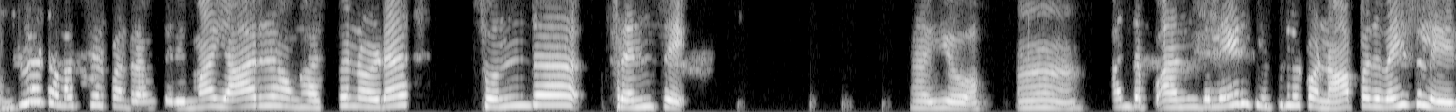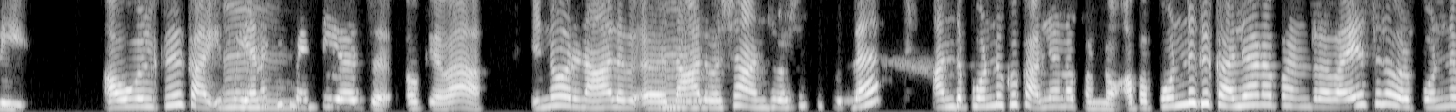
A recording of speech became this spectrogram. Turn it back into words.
எவ்வளவு டார்ச்சர் பண்றாங்க தெரியுமா? யாரு? அவங்க ஹஸ்பண்டோட சொந்த ஃப்ரெண்ட்ஸே ஐயோ. அந்த அந்த லேடிக்கு எப்படி இருக்கும்? நாற்பது வயசு லேடி அவங்களுக்கு இப்ப எனக்கு டுவெண்ட்டி இயர்ஸ் ஓகேவா இன்னும் ஒரு நாலு நாலு வருஷம் அஞ்சு வருஷத்துக்குள்ள அந்த பொண்ணுக்கு கல்யாணம் பண்ணோம். அப்ப பொண்ணுக்கு கல்யாணம் பண்ற வயசுல ஒரு பொண்ணு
